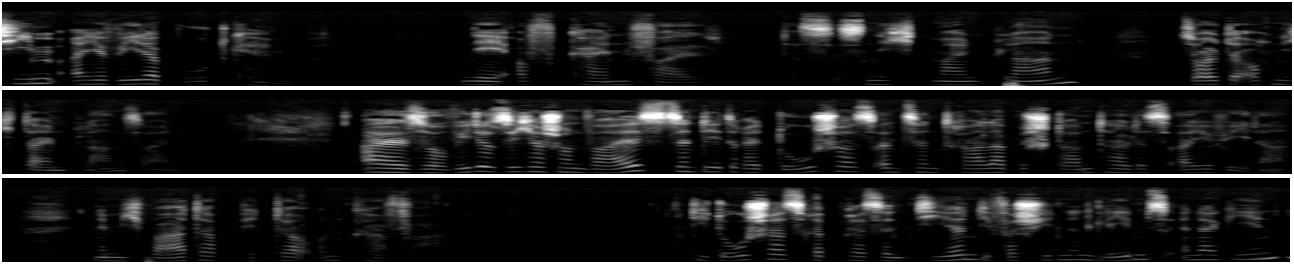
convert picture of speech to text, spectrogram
Team Ayurveda Bootcamp. Nee, auf keinen Fall. Das ist nicht mein Plan, sollte auch nicht dein Plan sein. Also, wie du sicher schon weißt, sind die drei Doshas ein zentraler Bestandteil des Ayurveda, nämlich Vata, Pitta und Kapha. Die Doshas repräsentieren die verschiedenen Lebensenergien,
